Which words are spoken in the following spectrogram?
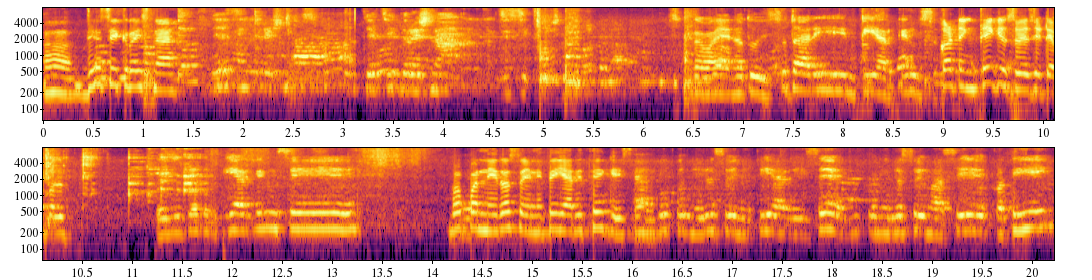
હા જય શ્રી કૃષ્ણ. દવા અહીંયા સુધારી તૈયાર કર્યું છે. કટિંગ થઈ ગયું છે વેજીટેબલ વેજીટેબલ તૈયાર કર્યું છે. બપોરની રસોઈની તૈયારી થઈ ગઈ છે. બપોરની રસોઈની તૈયારી છે. બપોરની રસોઈમાં છે કઢી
